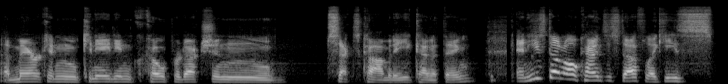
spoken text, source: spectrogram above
American Canadian co-production sex comedy kind of thing. And he's done all kinds of stuff. Like he's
